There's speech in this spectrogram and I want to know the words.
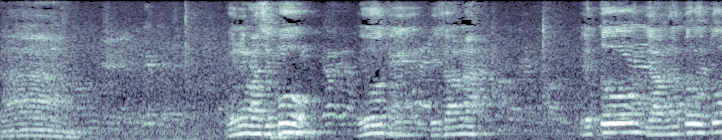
Nah, ini Mas Ipung. Yuk di di sana. Itu yang satu itu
